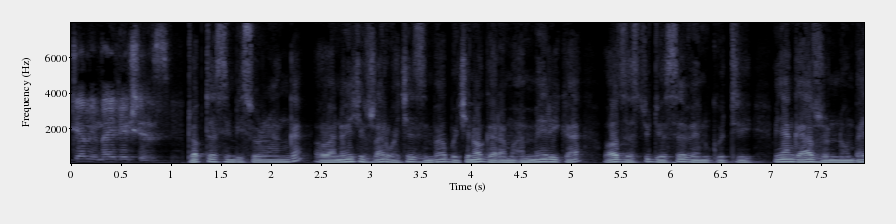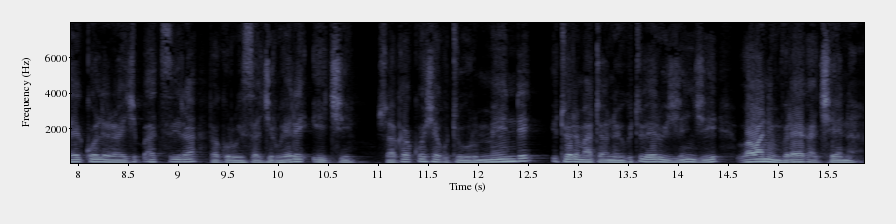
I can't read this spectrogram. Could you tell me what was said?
term yemaelections dr simbiso ranga vano vechizvarwa chezimbabwe chinogara muamerica vaudza studio 7 kuti kunyange hazvo nhomba yekorera ichibatsira pakurwisa chirwere ichi. Zvakakosha kuti hurumende itore matanho ekuti veruzhinji vawane mvura yakachena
